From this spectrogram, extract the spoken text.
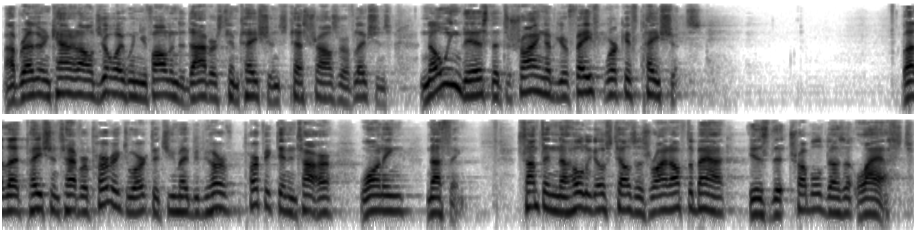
My brethren, count it all joy when you fall into diverse temptations, test trials, or afflictions, knowing this, that the trying of your faith worketh patience. But let patience have her perfect work, that you may be perfect and entire, wanting nothing. Something the Holy Ghost tells us right off the bat is that trouble doesn't last.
